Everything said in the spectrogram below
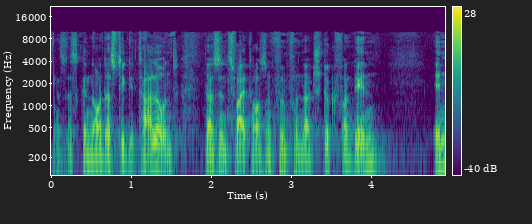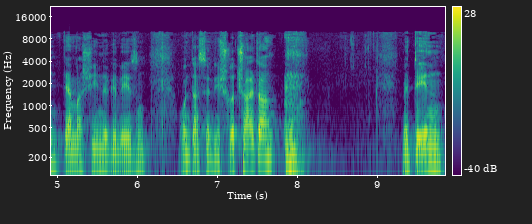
Das ist genau das Digitale und da sind 2500 Stück von denen in der Maschine gewesen. Und das sind die Schrittschalter. Mit denen,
